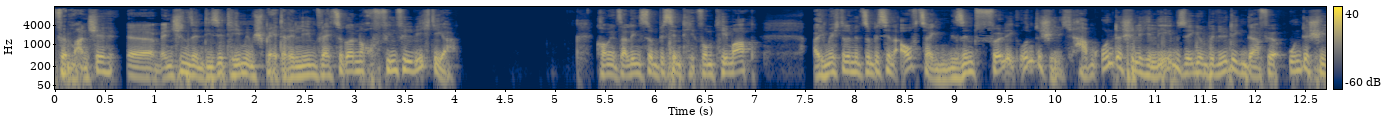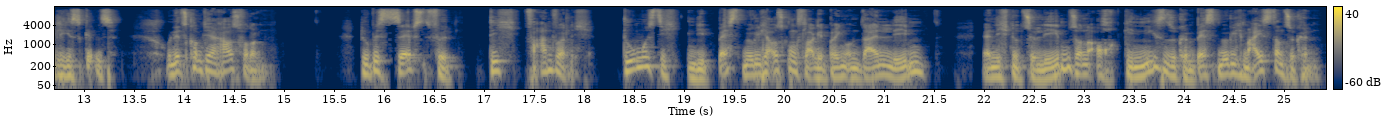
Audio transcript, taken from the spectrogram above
Für manche äh, Menschen sind diese Themen im späteren Leben vielleicht sogar noch viel, viel wichtiger. Kommen jetzt allerdings so ein bisschen vom Thema ab. Aber ich möchte damit so ein bisschen aufzeigen, wir sind völlig unterschiedlich, haben unterschiedliche Lebenswege und benötigen dafür unterschiedliche Skills. Und jetzt kommt die Herausforderung. Du bist selbst für dich verantwortlich. Du musst dich in die bestmögliche Ausgangslage bringen, um dein Leben ja nicht nur zu leben, sondern auch genießen zu können, bestmöglich meistern zu können.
